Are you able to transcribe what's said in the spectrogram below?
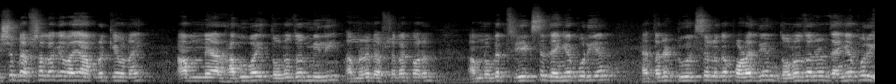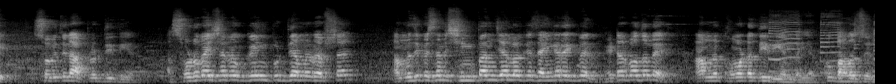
এসব ব্যবসা লাগে ভাই আমরা কেউ নাই। আপনি আর হাবু ভাই দনোজন মিলি আপনারা ব্যবসাটা করেন। আপনি ওকে থ্রি এক্সের জায়গা পড়িয়েন হেতারে টু এক্সের লোকে পড়াই দিন দনোজনের জায়গা পড়ি ছবি তুলে আপলোড দিয়ে দিয়ে আর ছোট ভাই হিসাবে ওকে ইনপুট দিয়ে আপনার ব্যবসায়। আপনি যে পেছনে শিম্পাঞ্জি লোকে জায়গা রাখবেন এটার বদলে আপনার ক্ষমাটা দিয়ে দিয়েন ভাইয়া। খুব ভালো ছিল।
